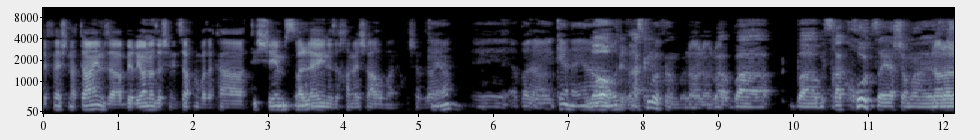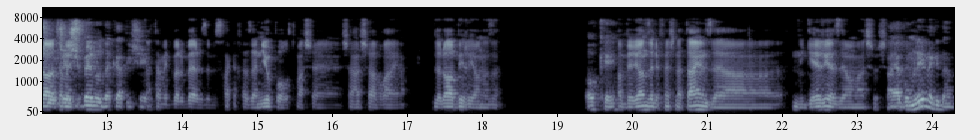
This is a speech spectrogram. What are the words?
לפני שנתיים, זה הבריון הזה שניצחנו בדקה 90 סון. בליין, איזה 5-4 אני חושב, זה כן, היה. אה, אבל. אה, כן, היה... לא, פירקנו אותם. לא, לא, לא. ב- ב- במשחק חוץ היה שם לא, לא, לא, שהשווינו דקה 90. אתה מתבלבל, זה משחק אחר, זה הניופורט, מה ששנה שעברה היה. זה לא הבריון הזה. אוקיי. הבריון זה לפני שנתיים, זה הניגרי הזה או משהו. ש- היה גומלין נגדם.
